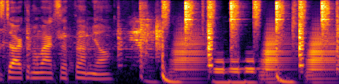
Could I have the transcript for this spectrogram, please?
It's is Dark and Wax FM, y'all.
